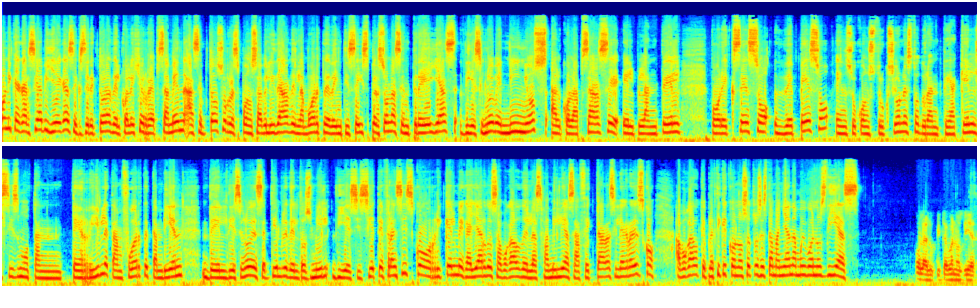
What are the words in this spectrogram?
Mónica García Villegas, exdirectora del Colegio Repsamen, aceptó su responsabilidad en la muerte de 26 personas, entre ellas 19 niños, al colapsarse el plantel por exceso de peso en su construcción. Esto durante aquel sismo tan terrible, tan fuerte también del 19 de septiembre del 2017. Francisco Riquelme Gallardo es abogado de las familias afectadas y le agradezco, abogado, que platique con nosotros esta mañana. Muy buenos días. Hola Lupita, buenos días.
